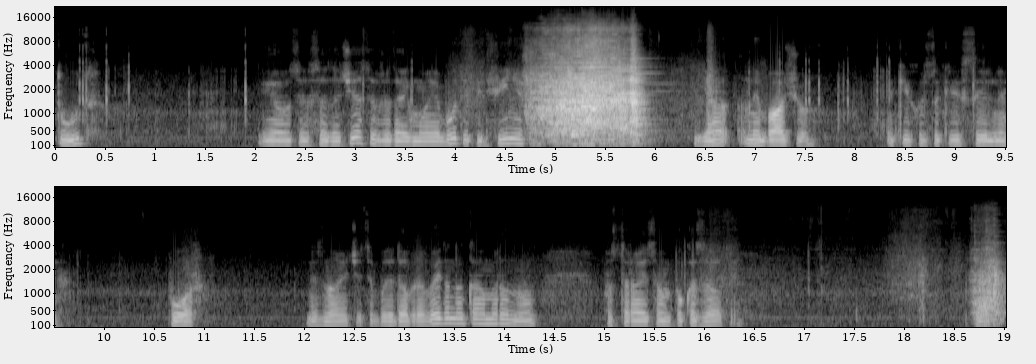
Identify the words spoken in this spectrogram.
Тут я оце все зачистив, вже так як має бути під фініш. Я не бачу якихось таких сильних пор. Не знаю, чи це буде добре видно на камеру, але постараюсь вам показати. Так.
